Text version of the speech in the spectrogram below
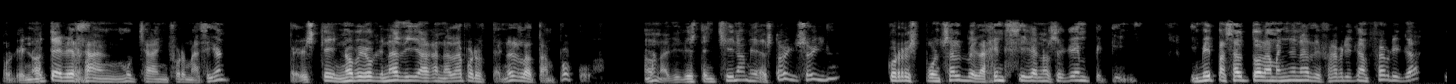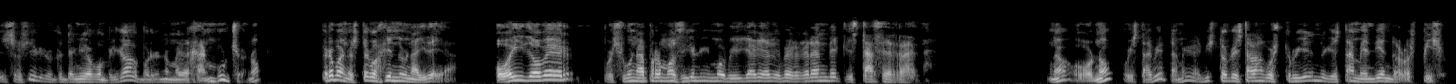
porque no te dejan mucha información. Pero es que no veo que nadie haga nada por obtenerla tampoco. No, nadie que esté en China, mira, estoy, soy corresponsal de la agencia no sé qué en Pekín. Y me he pasado toda la mañana de fábrica en fábrica. Eso sí, lo que he tenido complicado porque no me dejan mucho, ¿no? Pero bueno, estoy cogiendo una idea. Oído ver, pues una promoción inmobiliaria de Belgrande que está cerrada ¿no? O no, o está bien también. He visto que estaban construyendo y están vendiendo los pisos.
